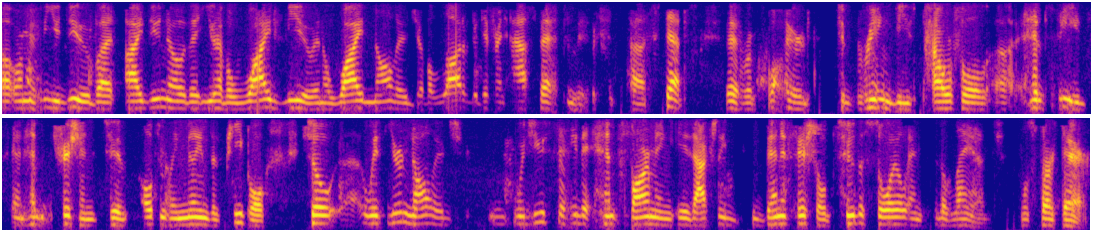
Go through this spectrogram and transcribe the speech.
uh, or maybe you do, but I do know that you have a wide view and a wide knowledge of a lot of the different aspects and the different uh, steps that are required to bring these powerful uh, hemp seeds and hemp nutrition to ultimately millions of people. So, uh, with your knowledge, would you say that hemp farming is actually beneficial to the soil and to the land? We'll start there.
